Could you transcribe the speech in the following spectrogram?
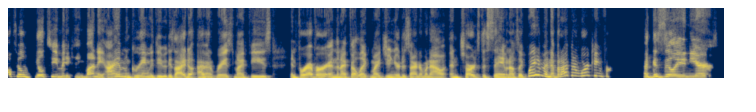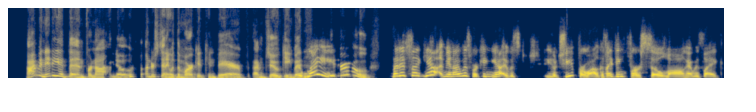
all feel guilty making money. I am agreeing with you because I don't, I haven't raised my fees in forever. And then I felt like my junior designer went out and charged the same. And I was like, wait a minute, but I've been working for a gazillion years. I'm an idiot then for not, you know, understanding what the market can bear. I'm joking, but right, true. But it's like, yeah, I mean, I was working, yeah, it was you know cheap for a while because I think for so long I was like,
